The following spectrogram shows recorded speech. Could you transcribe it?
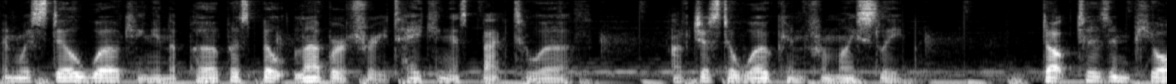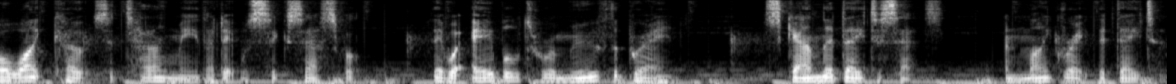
and we're still working in the purpose built laboratory taking us back to Earth. I've just awoken from my sleep. Doctors in pure white coats are telling me that it was successful. They were able to remove the brain, scan the datasets, and migrate the data.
